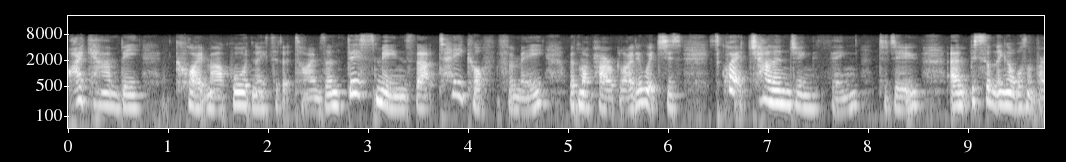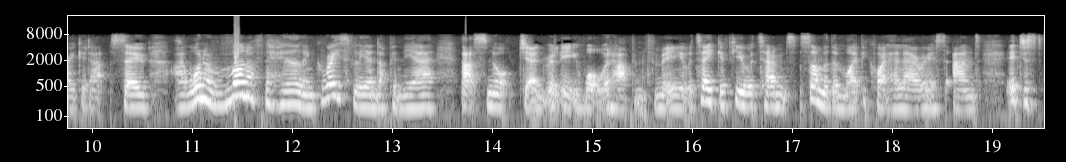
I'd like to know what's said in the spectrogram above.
I can be quite malcoordinated at times and this means that takeoff for me with my paraglider which is it's quite a challenging thing to do um, it's something I wasn't very good at. So I want to run off the hill and gracefully end up in the air. That's not generally what would happen for me. It would take a few attempts. Some of them might be quite hilarious and it just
